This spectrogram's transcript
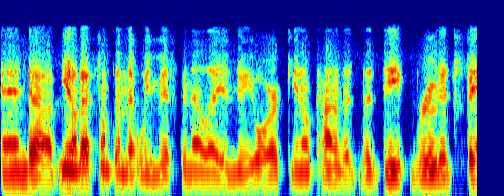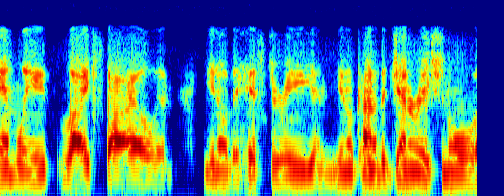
and uh, you know that's something that we missed in LA and New York. You know, kind of the, the deep-rooted family lifestyle, and you know the history, and you know kind of the generational,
